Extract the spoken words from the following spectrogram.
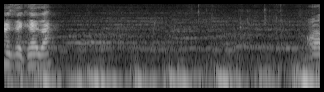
হয়েছে খেয়ে যা। ও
